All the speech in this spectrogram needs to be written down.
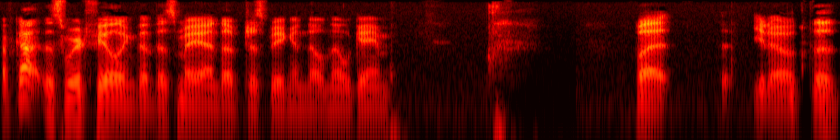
I've got this weird feeling that this may end up just being a nil-nil game. But you know, the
